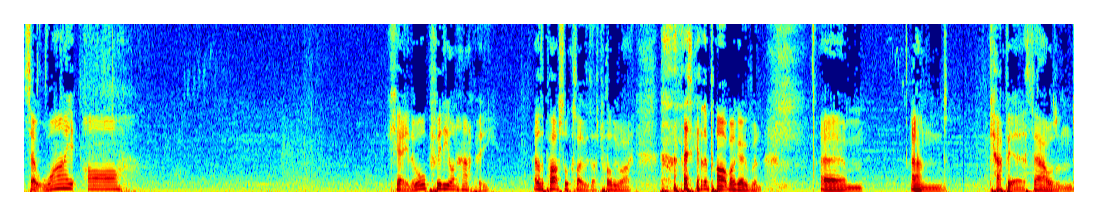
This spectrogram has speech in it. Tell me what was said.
So why are Okay, they're all pretty unhappy. Oh, the part's still closed. That's probably why. Let's get the part back open. Um, and cap it at a thousand.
